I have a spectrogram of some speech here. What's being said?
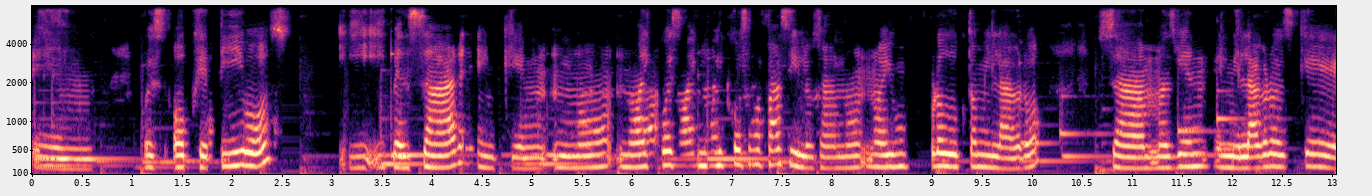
em, pues, objetivos y, pensar en que no, no, hay, no hay cosa fácil, o sea, no, no hay un producto milagro. O sea, más bien el milagro es que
